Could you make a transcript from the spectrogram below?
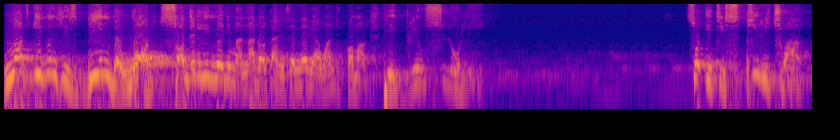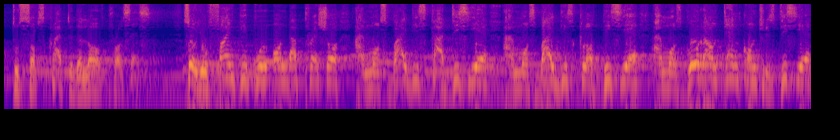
Not even his being the word suddenly made him an adult and he said, Mary, I want to come out. He grew slowly. So it is spiritual to subscribe to the law of process. So you find people under pressure. I must buy this car this year. I must buy this cloth this year. I must go around 10 countries this year.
